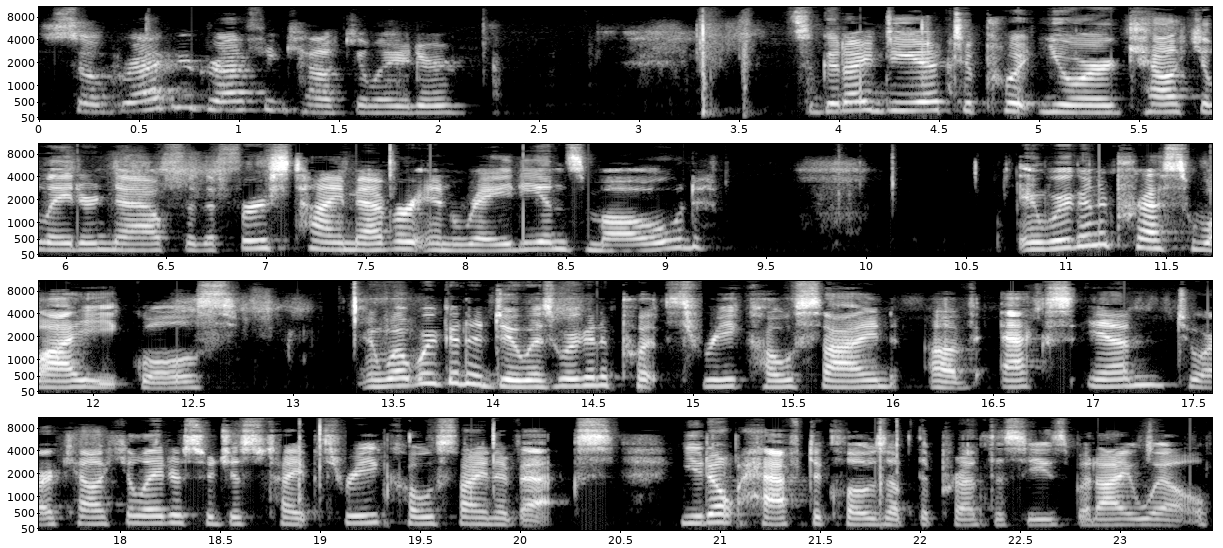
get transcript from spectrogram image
So grab your graphing calculator it's a good idea to put your calculator now for the first time ever in radians mode. And we're going to press y equals. And what we're going to do is we're going to put 3 cosine of x in to our calculator. So just type 3 cosine of x. You don't have to close up the parentheses, but I will.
